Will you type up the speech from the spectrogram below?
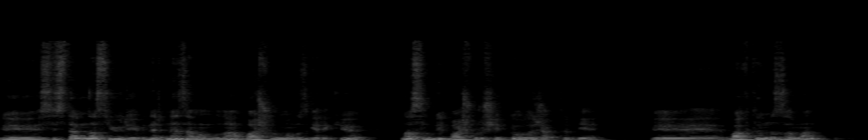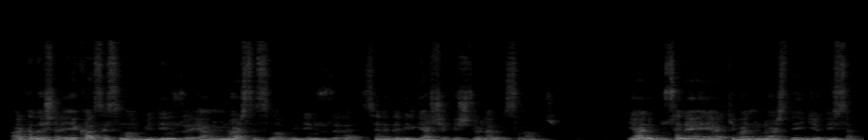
e, sistem nasıl yürüyebilir? Ne zaman buna başvurmamız gerekiyor? Nasıl bir başvuru şekli olacaktır diye e, baktığımız zaman arkadaşlar YKS sınavı bildiğiniz üzere yani üniversite sınavı bildiğiniz üzere senede bir gerçekleştirilen bir sınavdır. Yani bu sene eğer ki ben üniversiteye girdiysem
